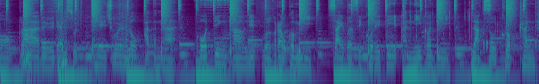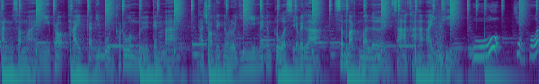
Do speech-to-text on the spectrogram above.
มองกล้า หรือแดนสุดเท่ช่วยโลกพัฒนา โคดดิ้งคลาวด์เน็ตเวิร์กเราก็มี Cyber Security อันนี้ก็ดี หลักสูตรครบครันทันสมัย เพราะไทยกับญี่ปุ่นเขาร่วมมือกันมา ถ้าชอบเทคโนโลยีไม่ต้องกลัวเสียเวลา สมัครมาเลยสาขาไอทีหูเขียนโค้ด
